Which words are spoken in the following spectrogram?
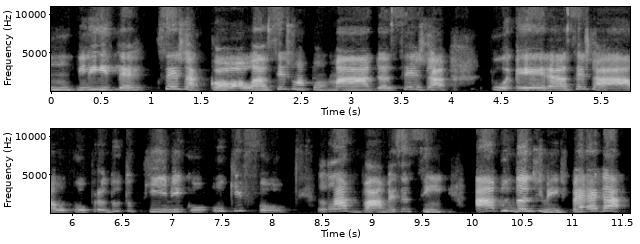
um glitter, seja cola, seja uma pomada, seja poeira, seja álcool, produto químico, o que for. Lavar, mas assim, abundantemente. Pega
